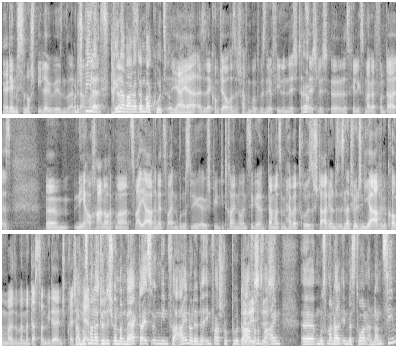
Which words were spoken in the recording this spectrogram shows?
Äh, der müsste noch Spieler gewesen sein. Oder Spieler. damals. Trainer war er Damals. dann mal kurz irgendwann. Ja, ja, also der kommt ja auch aus Aschaffenburg, das wissen ja viele nicht tatsächlich, äh, dass Felix Magath von da ist. Ähm, nee, auch Hanau hat mal zwei Jahre in der zweiten Bundesliga gespielt, die 93er, damals im Herbert-Tröse-Stadion. Das ist natürlich in die Jahre gekommen, also wenn man das dann wieder entsprechend Da muss man natürlich, wenn man merkt, da ist irgendwie ein Verein oder eine Infrastruktur da Ja, von einem. Verein, äh, muss man halt Investoren an Land ziehen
